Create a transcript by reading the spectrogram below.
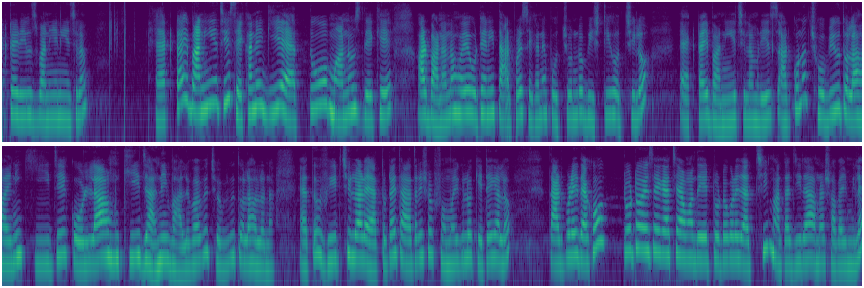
একটা রিলস বানিয়ে নিয়েছিলাম। একটাই বানিয়েছি, সেখানে গিয়ে এত মানুষ দেখে আর বানানো হয়ে ওঠেনি। তারপরে সেখানে প্রচণ্ড বৃষ্টি হচ্ছিল। একটাই বানিয়েছিলাম রিলস আর কোনো ছবিও তোলা হয়নি। কি যে করলাম, কি জানি, ভালোভাবে ছবিও তোলা হলো না। এত ভিড় ছিল আর এতটাই তাড়াতাড়ি সব সময়গুলো কেটে গেল। তারপরে দেখো, টোটো এসে গেছে আমাদের, টোটো করে যাচ্ছি, মাতাজিরা, আমরা সবাই মিলে।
